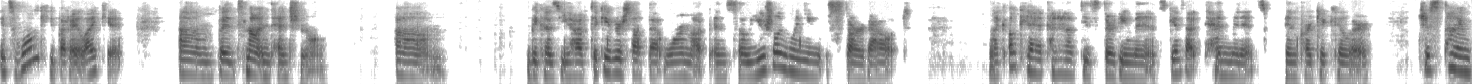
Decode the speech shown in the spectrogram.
it's wonky but i like it um, but it's not intentional um, because you have to give yourself that warm up. And so usually when you start out like, okay, I kind of have these 30 minutes, give that 10 minutes in particular, just time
